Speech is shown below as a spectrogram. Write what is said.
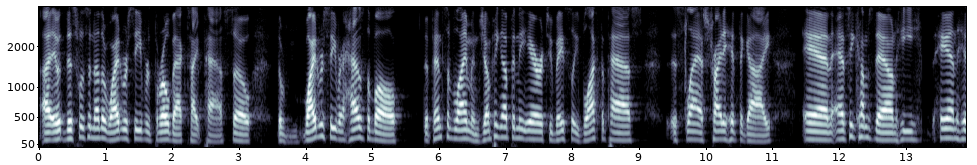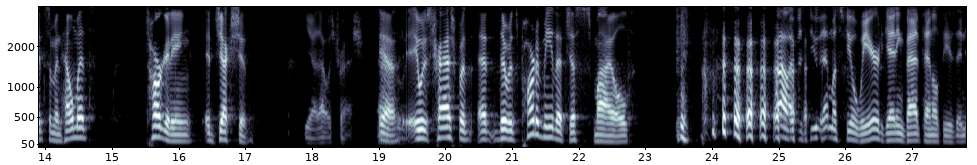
Uh, it, this was another wide receiver throwback type pass. So the mm-hmm. wide receiver has the ball, defensive lineman jumping up in the air to basically block the pass slash try to hit the guy. And as he comes down, he hand hits him in helmet, targeting, ejection. Yeah, that was trash. Absolutely. Yeah, it was trash, but uh, there was part of me that just smiled. Wow, FSU, that must feel weird getting bad penalties in,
